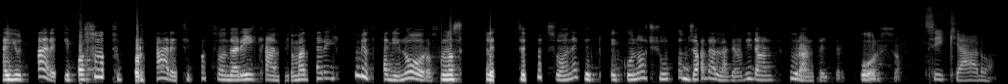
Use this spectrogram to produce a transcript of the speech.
aiutare, si possono supportare, si possono dare il cambio, ma dare il cambio tra di loro, sono sempre le stesse persone che tu hai conosciuto già dalla gravidanza durante il percorso. Sì, chiaro.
